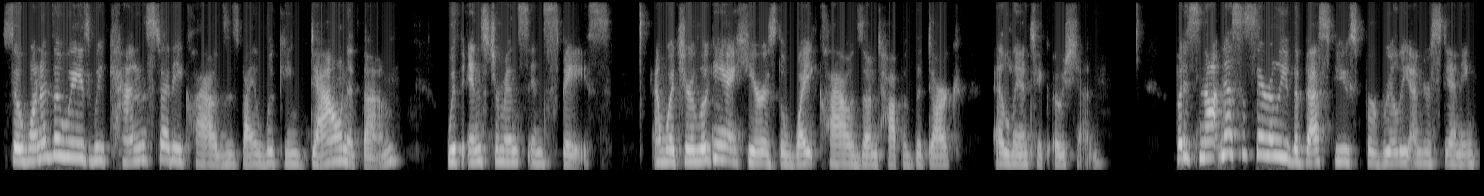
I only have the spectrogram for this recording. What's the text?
So one of the ways we can study clouds is by looking down at them with instruments in space. And what you're looking at here is the white clouds on top of the dark Atlantic Ocean. But it's not necessarily the best use for really understanding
